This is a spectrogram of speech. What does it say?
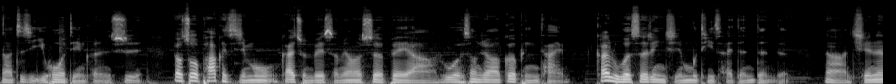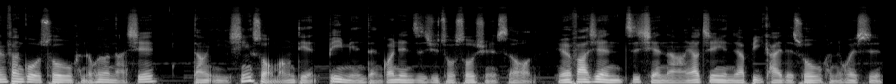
那自己疑惑点可能是要做 podcast 节目，该准备什么样的设备啊？如何上架到各平台？该如何设定节目题材等等的？那前人犯过的错误可能会有哪些？当以新手盲点、避免等关键字去做搜寻的时候，你会发现之前呢要建议人家避开的错误可能会是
